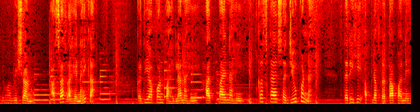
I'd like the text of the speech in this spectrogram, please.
किंवा विषाणू असाच आहे नाही का? कधी आपण पाहिला नाही हातपाय नाही इतकंच काय सजीव पण नाही तरीही आपल्या प्रतापाने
